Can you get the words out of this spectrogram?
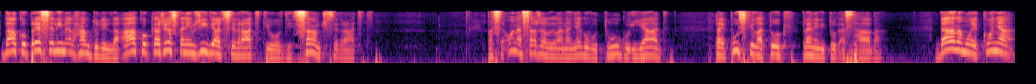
da ako preselim, elhamdulillah, a ako kaže ostanem živ, ja ću se vratiti ovdje, sam ću se vratiti. Pa se ona sažalila na njegovu tugu i jad, pa je pustila tog plemenitog ashaba. Dala mu je konja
